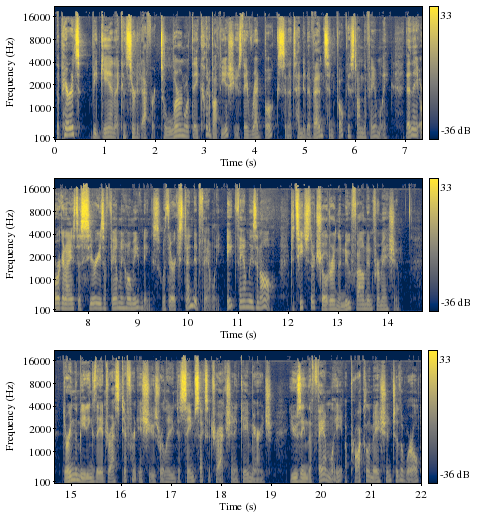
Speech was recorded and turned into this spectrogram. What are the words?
The parents began a concerted effort to learn what they could about the issues. They read books and attended events and focused on the family. Then they organized a series of family home evenings with their extended family, eight families in all, to teach their children the newfound information. During the meetings, they addressed different issues relating to same sex attraction and gay marriage using the family, a proclamation to the world,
